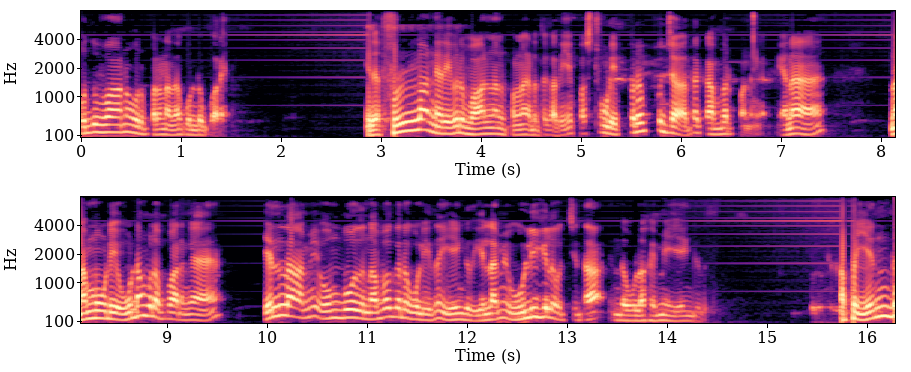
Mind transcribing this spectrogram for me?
பொதுவான ஒரு பலனை தான் கொண்டு போறேன். இதை ஃபுல்லா நிறைய பேர் வாழ்நாள் பலன் எடுத்துக்காதீங்க. ஃபர்ஸ்ட் உங்களுடைய பிறப்பு ஜாதத்தை கம்பேர் பண்ணுங்க. ஏன்னா நம்முடைய உடம்புல பாருங்க எல்லாமே ஒன்பது நவகிர ஒளி தான் இயங்குது. எல்லாமே ஒளிகளை வச்சு தான் இந்த உலகமே இயங்குது. அப்ப எந்த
